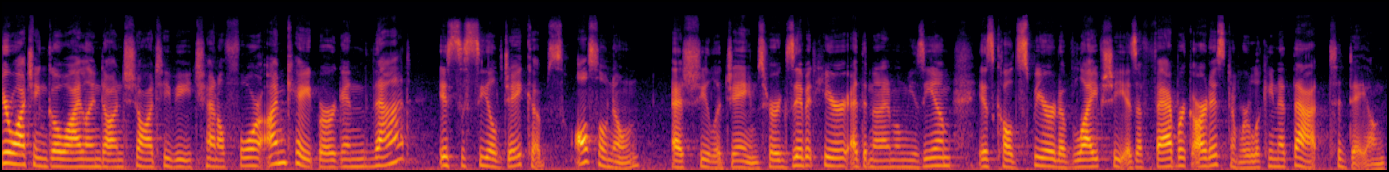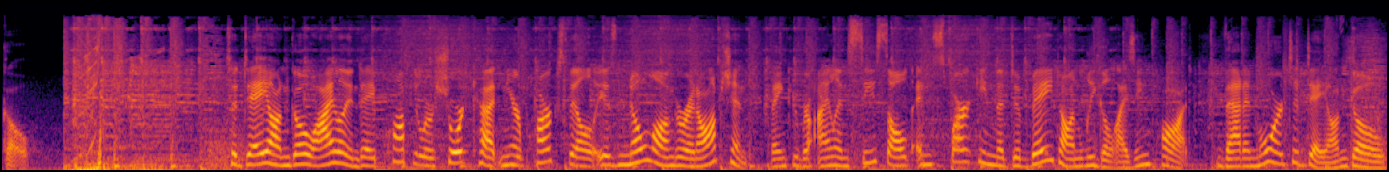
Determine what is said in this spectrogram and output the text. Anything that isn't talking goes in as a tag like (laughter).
You're watching Go Island on Shaw TV Channel 4. I'm Kate Berg, and that is Cecile Jacobs, also known as Sheila James. Her exhibit here at the Nanaimo Museum is called Spirit of Life. She is a fabric artist, and we're looking at that today on Go. Today on Go Island, a popular shortcut near Parksville is no longer an option. Vancouver Island sea salt and sparking the debate on legalizing pot. That and more today on Go.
